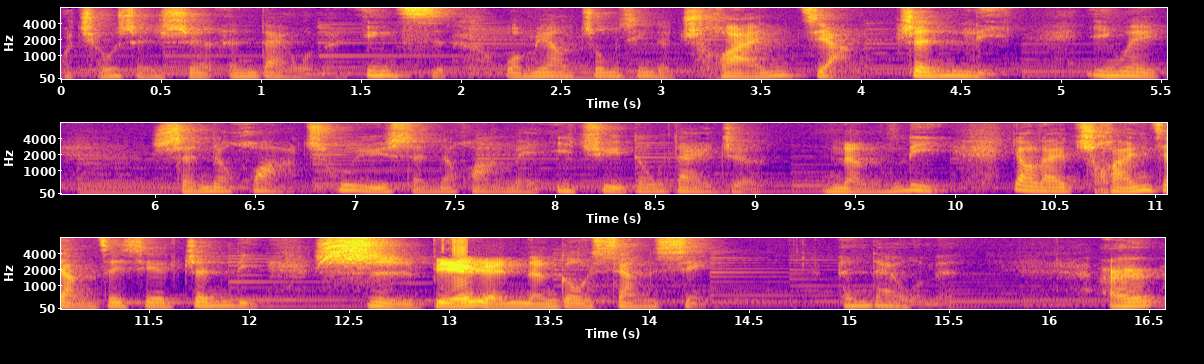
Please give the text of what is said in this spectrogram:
我求神施恩待我们，因此我们要衷心的传讲真理，因为。神的话，出于神的话，每一句都带着能力，要来传讲这些真理，使别人能够相信，恩待我们。而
